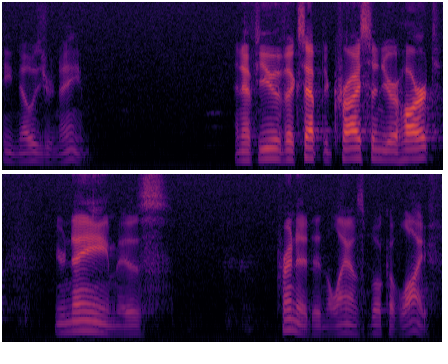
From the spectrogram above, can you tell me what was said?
He knows your name. And if you've accepted Christ in your heart, your name is printed in the Lamb's Book of Life.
